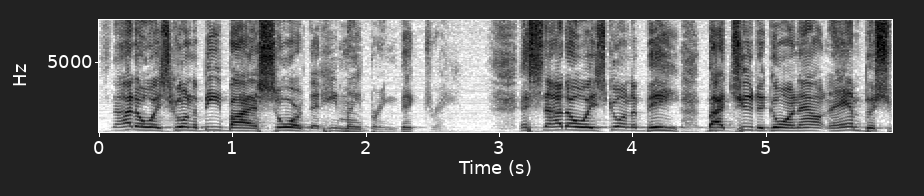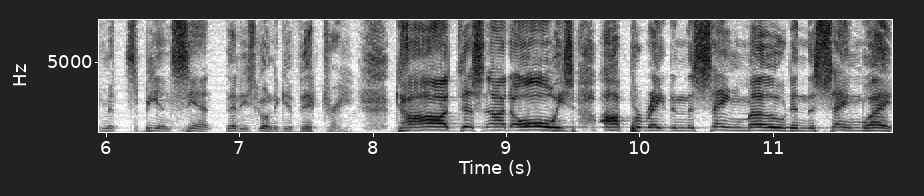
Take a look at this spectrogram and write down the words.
It's not always going to be by a sword that he may bring victory. It's not always going to be by Judah going out and ambushments being sent that he's going to get victory. God does not always operate in the same mode, in the same way.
